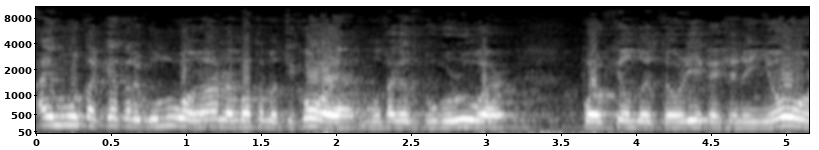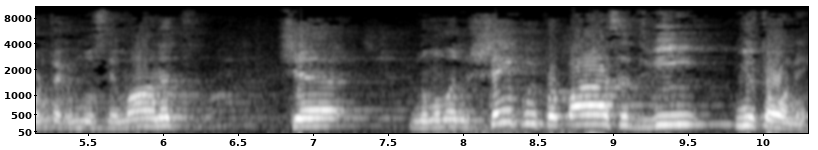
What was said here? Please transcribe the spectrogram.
Ai mund ta ketë rregulluar nga ana matematikore, mund ta ketë zbukuruar, por kjo lloj teorie ka qenë e njohur tek muslimanët që domthonë shekuj përpara se të vijë Newtoni.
